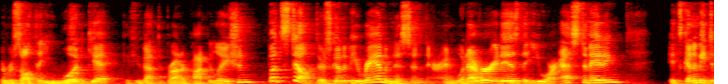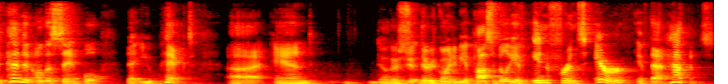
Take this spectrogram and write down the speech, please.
the result that you would get if you got the broader population. But still, there's going to be randomness in there. And whatever it is that you are estimating, it's going to be dependent on the sample that you picked. Uh, and you know, there's, there's going to be a possibility of inference error if that happens.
